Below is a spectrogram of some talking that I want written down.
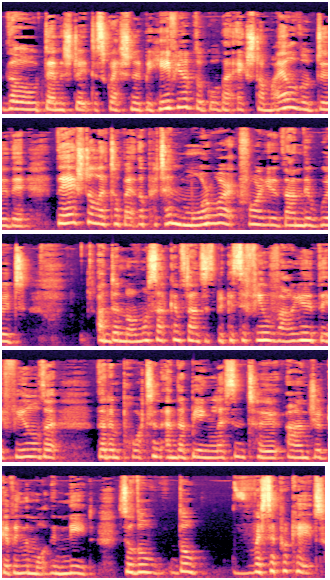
They'll demonstrate discretionary behaviour. They'll go that extra mile. They'll do the, the extra little bit. They'll put in more work for you than they would under normal circumstances because they feel valued. They feel that they're important and they're being listened to and you're giving them what they need. So they'll, they'll reciprocate.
